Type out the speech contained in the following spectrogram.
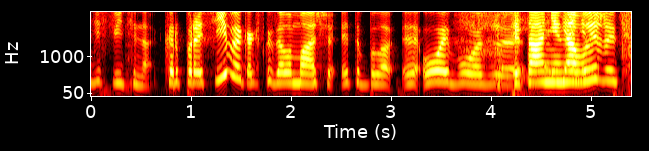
действительно корпоративы, как сказала Маша, это было, э, ой боже. Испытание на не- выжить.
